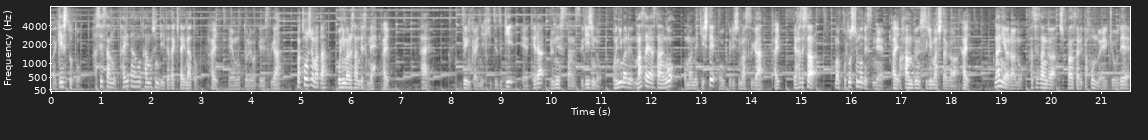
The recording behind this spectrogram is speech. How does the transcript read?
まあ、ゲストと長谷さんの対談を楽しんでいただきたいなと、はい。えー思っておるわけですが、まあ、今週はまた鬼丸さんですね。はい。はい前回に引き続き、えー、テラルネッサンス理事の鬼丸正也さんをお招きしてお送りしますが、はい。えー長谷さん、まあ、今年もですね、はい。まあ半分過ぎましたが、はい。何やらあの長谷さんが出版された本の影響で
